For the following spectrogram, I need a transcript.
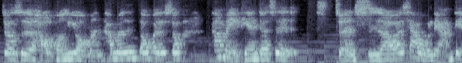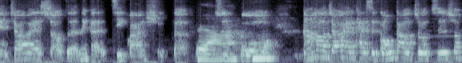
就是好朋友们，他们都会说，他每天就是准时哦，下午两点就会守着那个机关署的直播，然后就会开始公告周知，说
